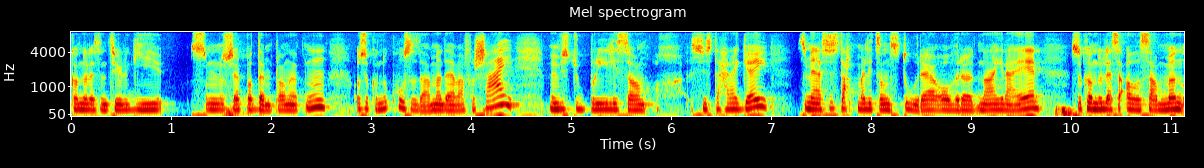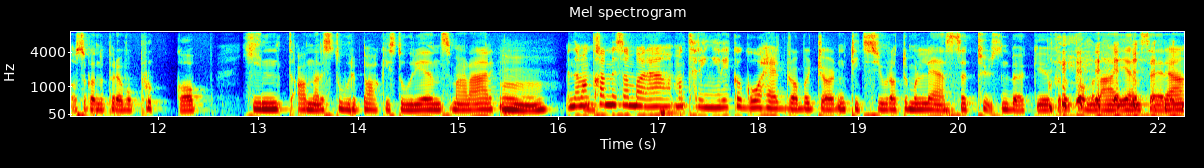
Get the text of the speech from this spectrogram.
kan du lese en trilogi som skjer på den planeten, og så kan du kose deg med det hver for seg. Men hvis du blir litt sånn åh, syns det her er gøy, som jeg syns, med litt sånn store, overordna greier, så kan du lese alle sammen, og så kan du prøve å plukke opp hint av den store bakhistorien som er der. Men man kan liksom bare Man trenger ikke å gå helt Robert Jordan tidshjul, at du må lese 1000 bøker for å med deg i en serie.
